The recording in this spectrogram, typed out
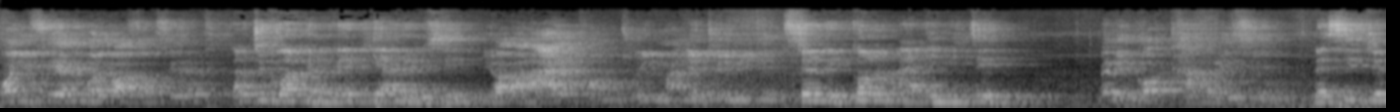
When you see anybody who has succeeded, Quand tu vois quelqu'un qui a réussi, you have an icon to, imitate. c'est une icône à imiter. But if God carries you Mais si Dieu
